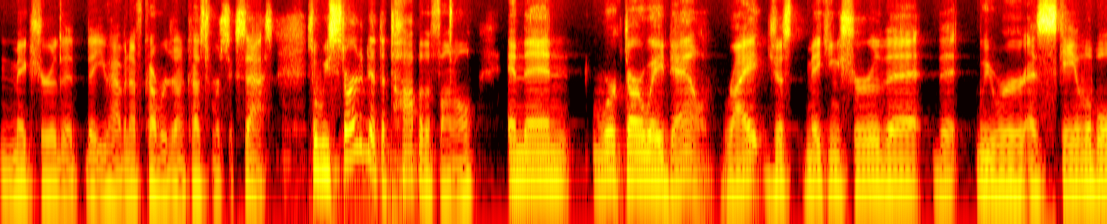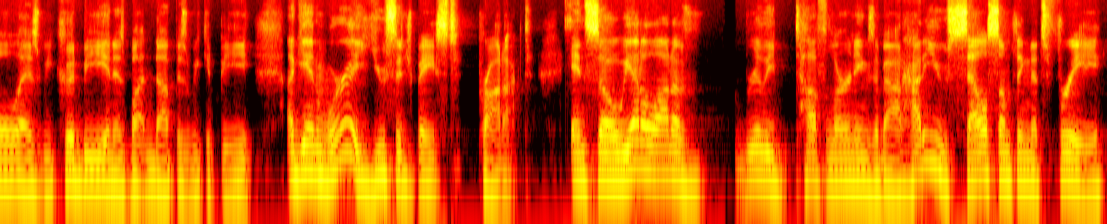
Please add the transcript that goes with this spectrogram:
make sure that that you have enough coverage on customer success. So we started at the top of the funnel and then worked our way down right? Just making sure that that we were as scalable as we could be and as buttoned up as we could be. Again we're a usage based product. And so we had a lot of really tough learnings about how do you sell something that's free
